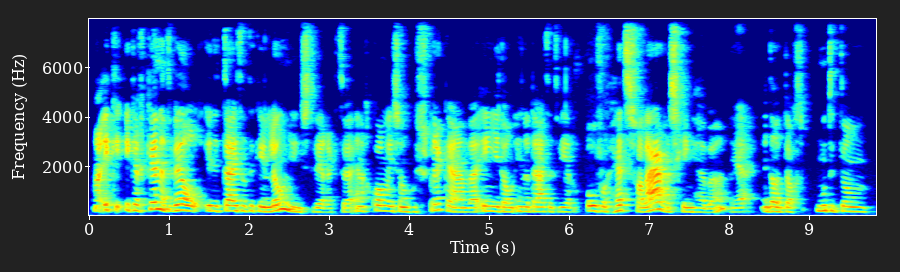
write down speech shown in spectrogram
Maar ik, ik herken het wel in de tijd dat ik in loondienst werkte. En er kwam weer zo'n gesprek aan waarin je dan inderdaad het weer over het salaris ging hebben. Ja, En dat ik dacht, moet ik dan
